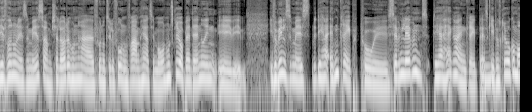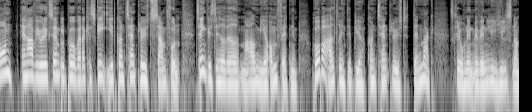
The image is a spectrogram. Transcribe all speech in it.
Vi har fået nogle sms'er. Charlotte, hun har fundet telefonen frem her til morgen. Hun skriver blandt andet ind øh, i forbindelse med det her angreb på øh, 7-Eleven, det her hackerangreb, der er mm. sket. Hun skriver, godmorgen. Her har vi jo et eksempel på, hvad der kan ske i et kontantløst samfund. Tænk, hvis det havde været meget mere omfattende. Håber aldrig, det bliver kontantløst Danmark, skriver hun ind med venlige hilsner.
